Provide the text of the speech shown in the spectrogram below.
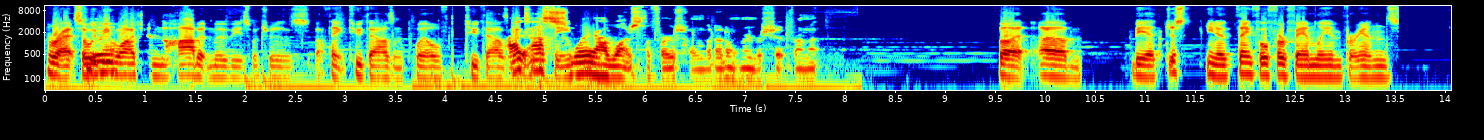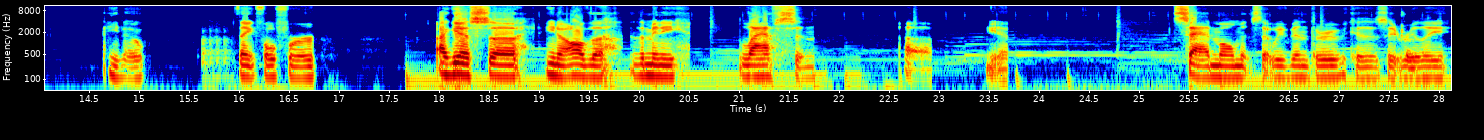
Right, so we'd be watching the Hobbit movies, which was I think 2012, 2016. I, I swear I watched the first one, but I don't remember shit from it. But um, but yeah, just you know, thankful for family and friends. You know, thankful for, I guess, uh, you know, all the the many laughs and, uh, you know, sad moments that we've been through because it really,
